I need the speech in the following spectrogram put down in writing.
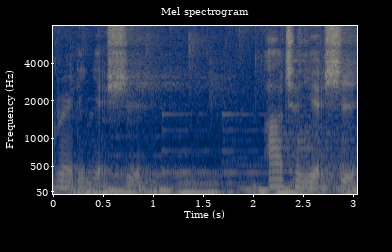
瑞林也是，阿成也是，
